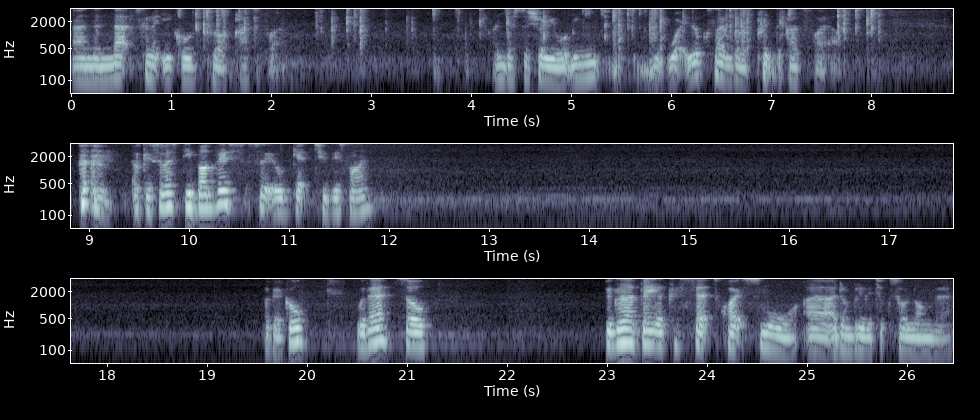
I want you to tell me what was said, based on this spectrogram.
And then that's going to equal to our classifier. And just to show you what we need, what it looks like, we're going to print the classifier out. okay, so let's debug this so it will get to this line. Okay, cool. We're there. So, because our data set's quite small, uh, I don't believe it took so long there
